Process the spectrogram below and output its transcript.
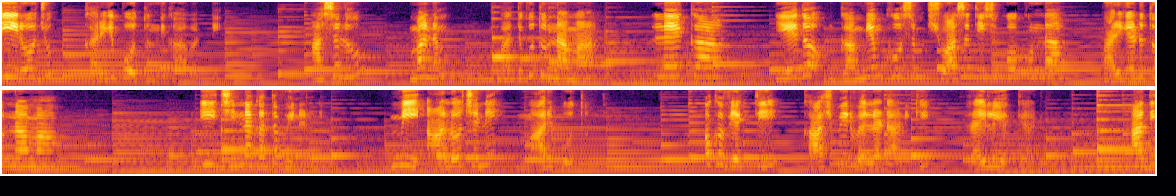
ఈరోజు కరిగిపోతుంది కాబట్టి. అసలు మనం బతుకుతున్నామా? లేక ఏదో గమ్యం కోసం శ్వాస తీసుకోకుండా పరిగెడుతున్నామా? ఈ చిన్న కథ వినండి. మీ ఆలోచనే మారిపోతుంది. ఒక వ్యక్తి కాశ్మీర్ వెళ్ళడానికి రైలు ఎక్కాడు. అది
